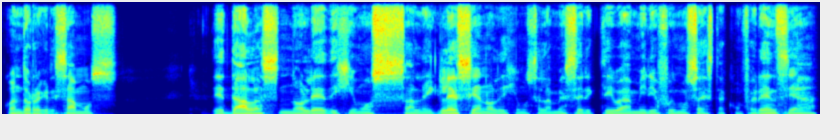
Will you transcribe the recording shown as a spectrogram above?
Cuando regresamos de Dallas, no le dijimos a la iglesia, no le dijimos a la mesa directiva, mire, fuimos a esta conferencia.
